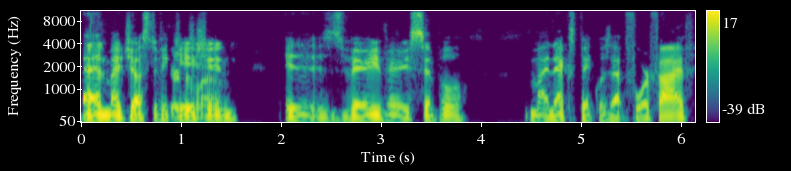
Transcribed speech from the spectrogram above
And my justification is very, very simple. My next pick was at four five.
